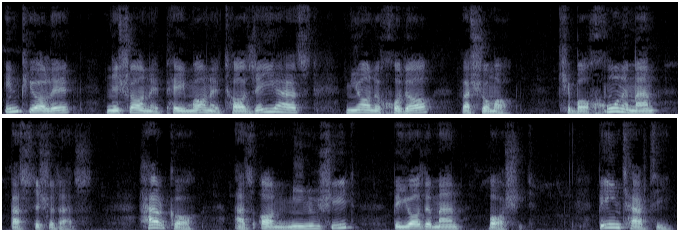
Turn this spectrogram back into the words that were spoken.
این پیاله نشان پیمان تازه ای است میان خدا و شما که با خون من بسته شده است. هرگاه از آن می نوشید به یاد من باشید. به این ترتیب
